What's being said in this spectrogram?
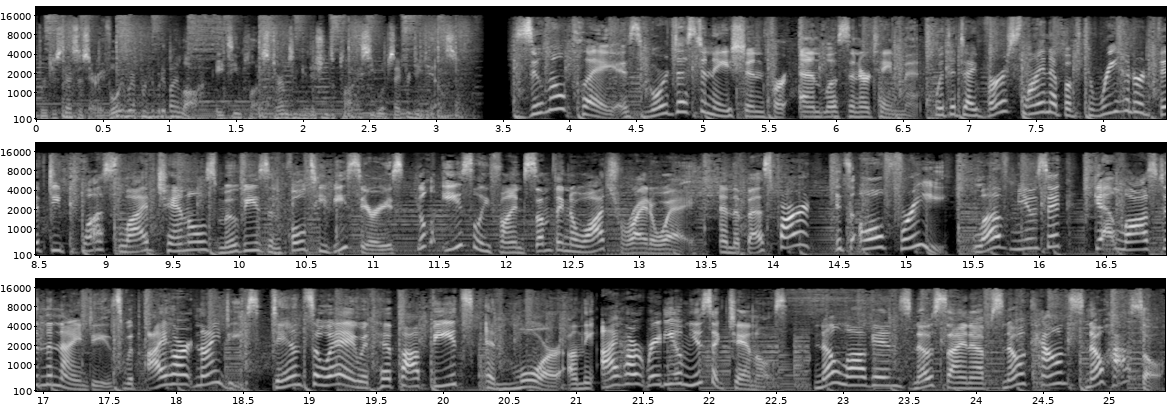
Purchase necessary. Void where prohibited by law. 18 plus. Terms and conditions apply. See website for details. Xumo Play is your destination for endless entertainment. With a diverse lineup of 350 plus live channels, movies, and full TV series, you'll easily find something to watch right away. And the best part? It's all free. Love music? Get lost in the 90s with iHeart 90s, dance away with hip hop beats, and more on the iHeartRadio music channels. No logins, no signups, no accounts, no hassle.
